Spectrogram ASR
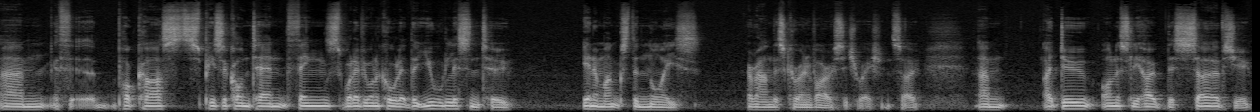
um, th- podcasts, piece of content, things, whatever you want to call it, that you will listen to in amongst the noise around this coronavirus situation. So um, I do honestly hope this serves you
